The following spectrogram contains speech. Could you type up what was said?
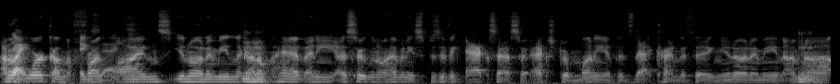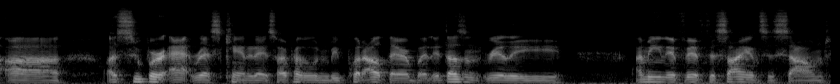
I don't Right. work on the front Exactly. Mm-hmm. lines. You know what I mean? Like I don't have any. I certainly don't have any specific access or extra money if it's that kind of thing. You know what I mean? I'm Mm. not uh, a super at risk candidate, so I probably wouldn't be put out there. But it doesn't really. I mean, if, if the science is sound,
